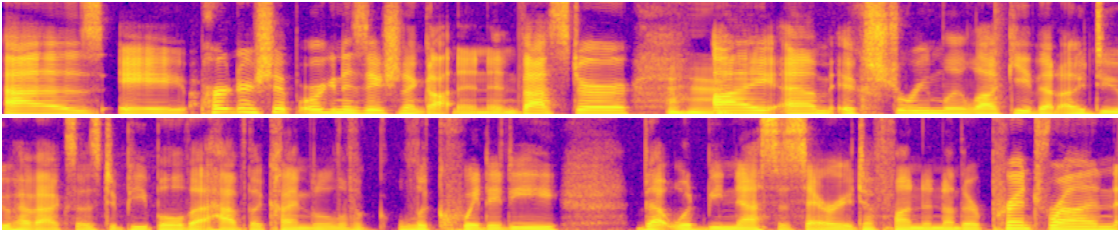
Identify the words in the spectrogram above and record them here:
as a partnership organization and gotten an investor. Mm-hmm. I am extremely lucky that I do have access to people that have the kind of liquidity that would be necessary to fund another print run.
